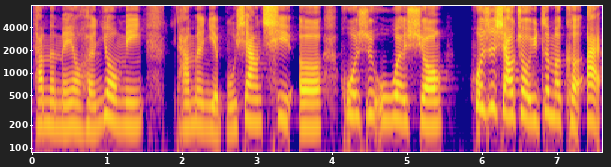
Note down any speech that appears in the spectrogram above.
它们没有很有名，它们也不像企鹅或是无尾熊或是小丑鱼这么可爱，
